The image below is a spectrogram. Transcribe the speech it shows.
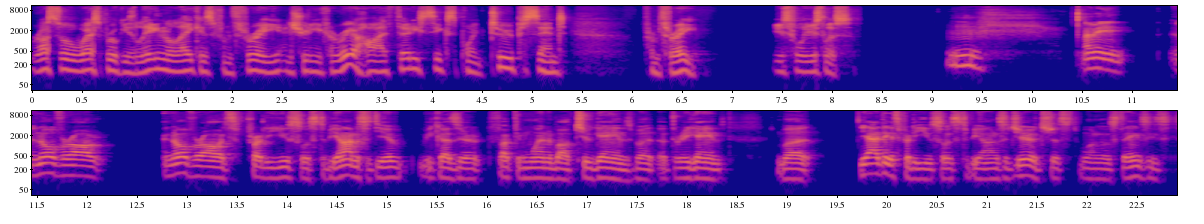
Russell Westbrook is leading the Lakers from three and shooting a career high 36.2% from three. Useful, useless. Mm, I mean, in overall, in overall, it's pretty useless to be honest with you because they're fucking win about two games, but uh, three games. But yeah, I think it's pretty useless to be honest with you. It's just one of those things. He's,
